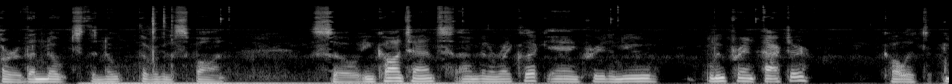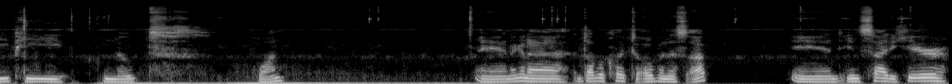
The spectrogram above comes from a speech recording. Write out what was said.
or the note, the note that we're going to spawn. So in content, I'm going to right click and create a new blueprint actor. Call it BP Note 1. And I'm going to double click to open this up. And inside of here,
